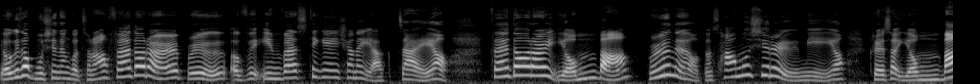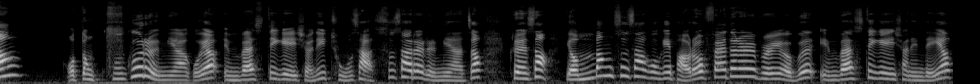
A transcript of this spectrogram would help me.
여기서 보시는 것처럼 Federal Bureau of Investigation의 약자예요. Federal 연방, Bureau는 어떤 사무실을 의미해요. 그래서 연방 어떤 국을 의미하고요. investigation이 조사, 수사를 의미하죠. 그래서 연방 수사국이 바로 Federal Bureau of Investigation인데요.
